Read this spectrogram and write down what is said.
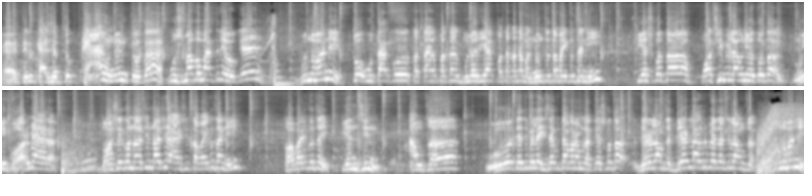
ए तेरो काइसाब त कहाँ हुने नि त्यो त? पुष्माको मात्रै हो के? बुझ्नुभयो नि त्यो उताको कता कता गुलरिया कता कता भन्नुहुन्छ तपाईँको छ नि। त्यसको त पछि मिलाउने हो त्यो त। उहीँ घरमै आएर। दसैँको नजिक नजिक आएपछि तपाईँको छ नि। तपाईँको चाहिँ पेन्सन। आउँछ। हो त्यति बेला हिसाब किताब गरौँला। त्यसको त धेरै लाउँछ डेढ लाख रुपियाँ जति लाउँछ। बुझ्नुभयो नि?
